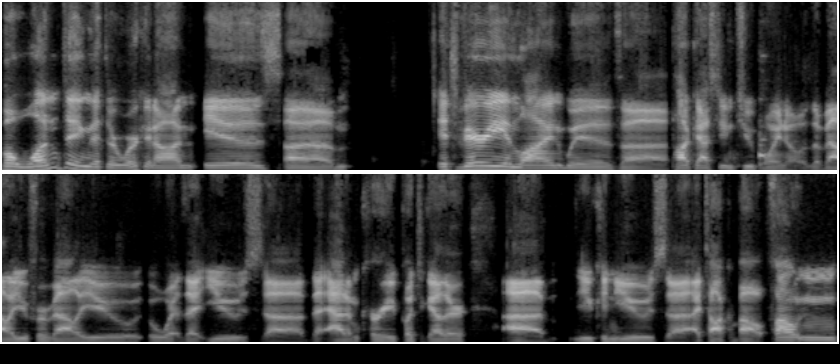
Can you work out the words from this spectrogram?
But one thing that they're working on is um, it's very in line with uh, podcasting 2.0, the value for value that use uh, that Adam Curry put together. Uh, you can use. Uh, I talk about Fountain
